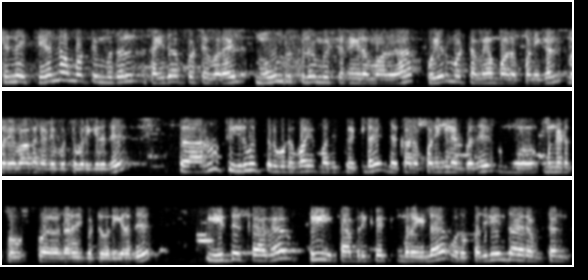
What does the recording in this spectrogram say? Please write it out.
சென்னை தேனாம்பேட்டை முதல் சைதாப்பேட்டை வரை மூன்று கிலோமீட்டர் நீளமான உயர்மட்ட மேம்பால பணிகள் விரைவாக நடைபெற்று வருகிறது. அறுநூத்தி இருபத்தி ஒரு ரூபாய் மதிப்பீட்டில் இதற்கான பணிகள் என்பது மு- முன்னெடுப்பு நடைபெற்று வருகிறது. இதற்காக ப்ரீ ஃபேப்ரிகேட் முறையில ஒரு பதினைந்தாயிரம் டன்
